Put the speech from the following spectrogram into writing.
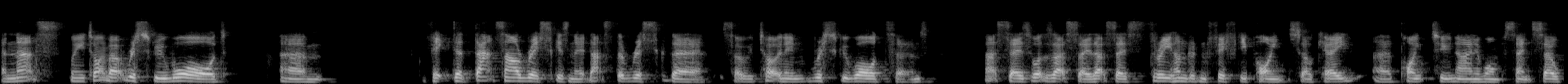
And that's, when you're talking about risk reward, um, Victor, that's our risk, isn't it? That's the risk there. So we're talking in risk reward terms. That says, what does that say? That says 350 points, okay, uh, 0.29 and 1%. So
